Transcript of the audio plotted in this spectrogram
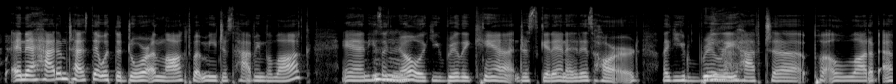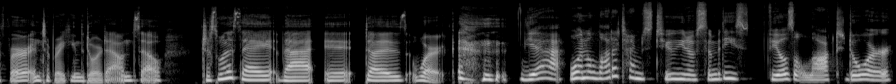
and I had him test it with the door unlocked, but me just having the lock. And he's mm-hmm. like, no, like you really can't just get in. It is hard. Like you'd really yeah. have to put a lot of effort into breaking the door down. So just want to say that it does work. yeah. Well, and a lot of times too, you know, if somebody feels a locked door,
